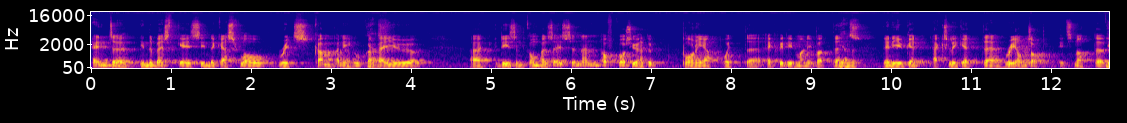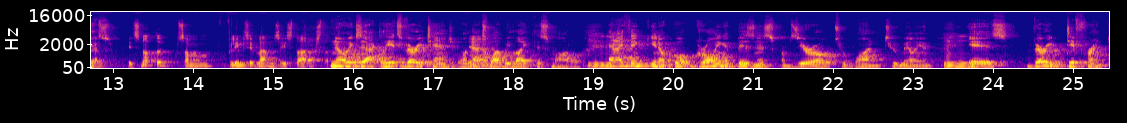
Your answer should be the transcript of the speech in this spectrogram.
enter, in the best case, in the cash flow rich company who can Yes. pay you a, a decent compensation, and of course you have to pony up with uh, equity money. But then Yes. then you get actually get the real job. It's not the Yes. it's not the some flimsy flamsy startup stuff. No, exactly. It's very tangible, and that's why we like this model. And I think you know, go, growing a business from zero to one, two million is very different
